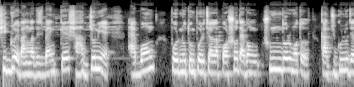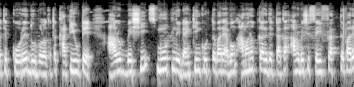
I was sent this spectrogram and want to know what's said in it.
শীঘ্রই বাংলাদেশ ব্যাংকের সাহায্য নিয়ে এবং নতুন পরিচালনা পর্ষদ এবং সুন্দর মতো কাজগুলো যাতে করে দুর্বলতাটা কাটিয়ে উঠে, আরও বেশি স্মুথলি ব্যাংকিং করতে পারে এবং আমানতকারীদের টাকা আরও বেশি সেফ রাখতে পারে,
